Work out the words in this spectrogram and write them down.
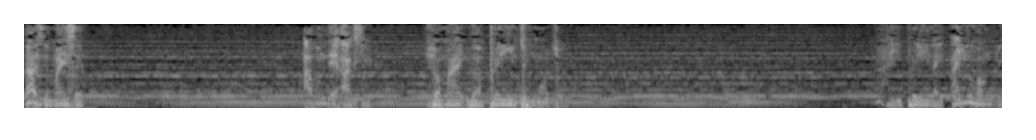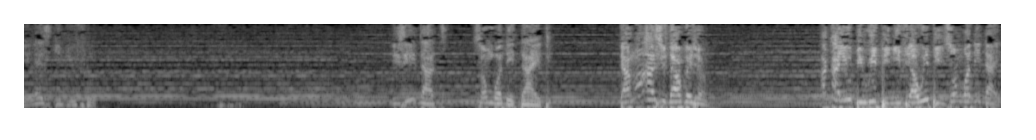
That's the mindset. Haven't they asked you? Shoma, you are praying too much. Why are you praying like, are you hungry? Let's give you food. Is it that somebody died? They are not asked you that question. How can you be weeping? If you are weeping, somebody died.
